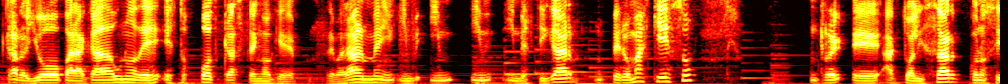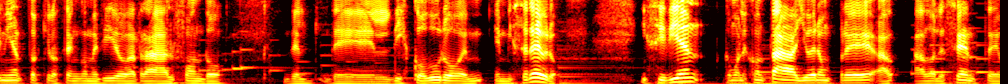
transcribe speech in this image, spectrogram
claro, yo para cada uno de estos podcasts tengo que prepararme, investigar, pero más que eso, eh, actualizar conocimientos que los tengo metidos atrás al fondo del, disco duro en, mi cerebro. Y si bien, como les contaba, yo era un pre-adolescente,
